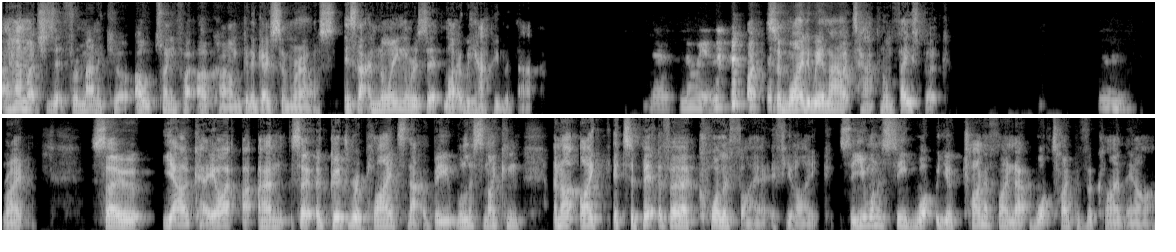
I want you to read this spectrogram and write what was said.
how much is it for a manicure oh 25 okay i'm going to go somewhere else is that annoying or is it like are we happy with that yeah, it's annoying. right, so why do we allow it to happen on Facebook? Mm. Right. So yeah, okay. I, I, um, so a good reply to that would be, well, listen, I can, and I, I, it's a bit of a qualifier, if you like. So you want to see what you're trying to find out what type of a client they are.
